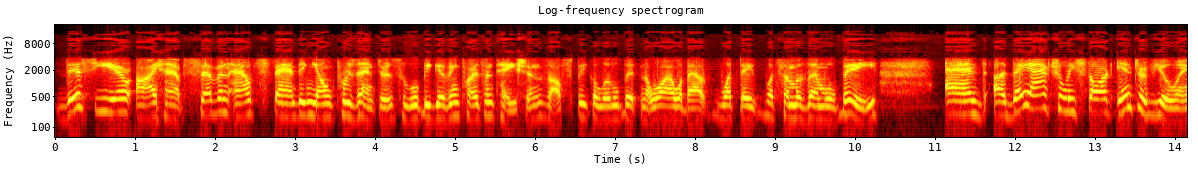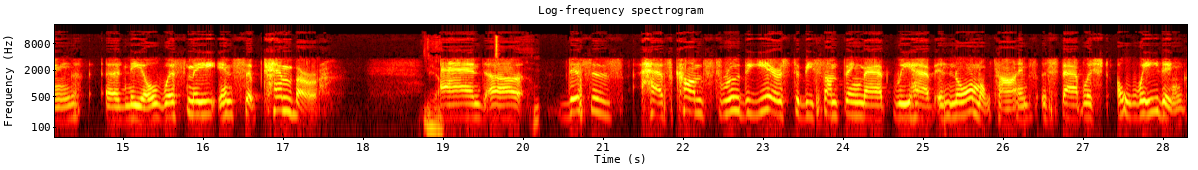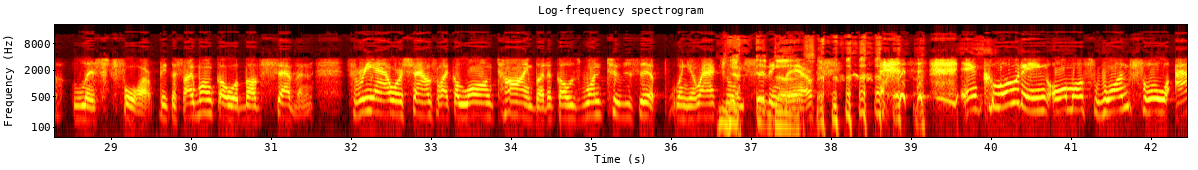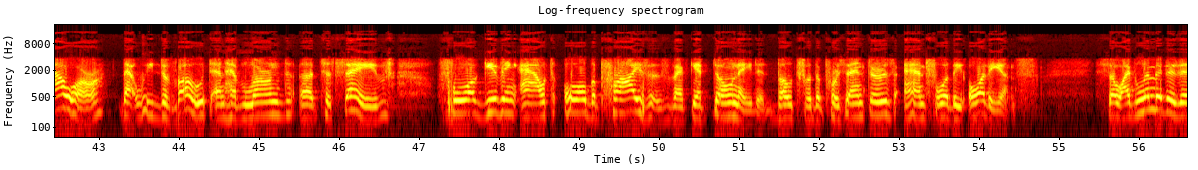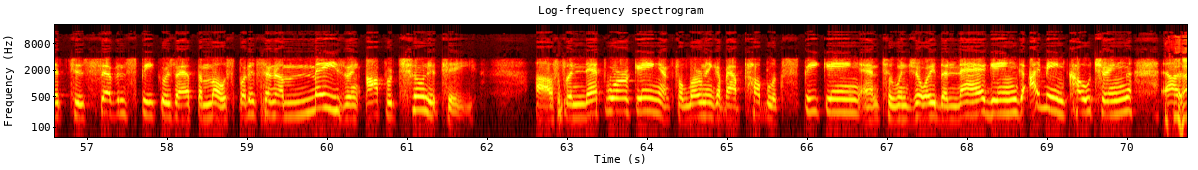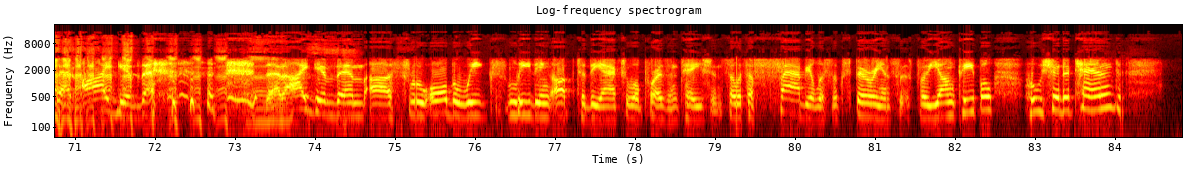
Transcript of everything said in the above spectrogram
This year I have seven outstanding young presenters who will be giving presentations. I'll speak a little bit in a while about what they, what some of them will be. And uh, they actually start interviewing uh, Neil with me in September. And uh, this is has come through the years to be something that we have in normal times established a waiting list for because I won't go above seven. Three hours sounds like a long time, but it goes one two zip when you're actually Yeah, sitting there including almost one full hour that we devote and have learned uh, to save for giving out all the prizes that get donated, both for the presenters and for the audience. So I've limited it to seven speakers at the most, but it's an amazing opportunity uh, for networking and for learning about public speaking and to enjoy the nagging, I mean coaching, uh, that I give them, that I give them, uh, through all the weeks leading up to the actual presentation. So it's a fabulous experience for young people who should attend.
